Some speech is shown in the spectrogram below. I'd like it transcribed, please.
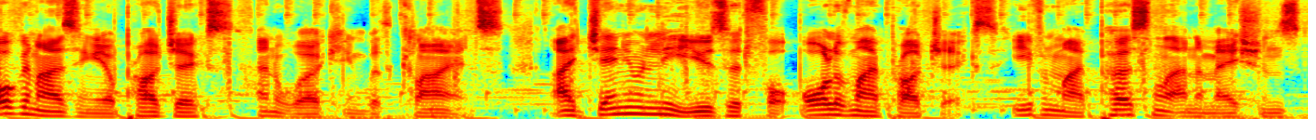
organizing your projects, and working with clients. I genuinely use it for all of my projects, even my personal animations,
